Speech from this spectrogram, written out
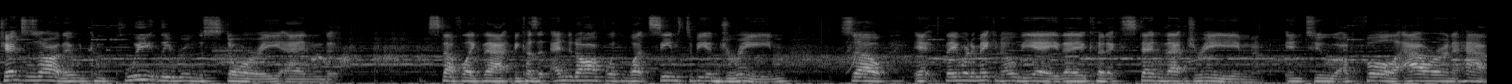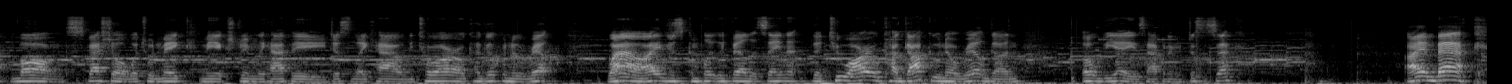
Chances are they would completely ruin the story and stuff like that because it ended off with what seems to be a dream. So, if they were to make an OVA, they could extend that dream into a full hour and a half long special, which would make me extremely happy, just like how the Toaru Kagaku no Rail Wow, I just completely failed at saying that. The Toaru Kagaku no Railgun OVA is happening. Just a sec. I am back,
